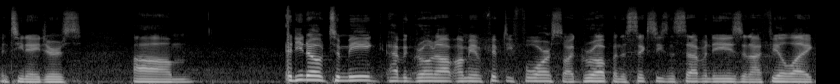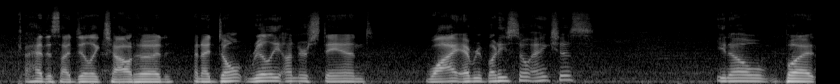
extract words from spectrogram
in teenagers. Um, and you know, to me, having grown up, I mean, I'm 54, so I grew up in the 60s and 70s, and I feel like I had this idyllic childhood, and I don't really understand why everybody's so anxious. You know, but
